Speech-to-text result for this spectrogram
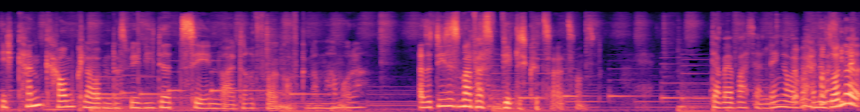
Ich kann kaum glauben, dass wir wieder zehn weitere Folgen aufgenommen haben, oder? Also dieses Mal war es wirklich kürzer als sonst. Dabei war es ja länger, weil Dabei wir eine, Sonder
